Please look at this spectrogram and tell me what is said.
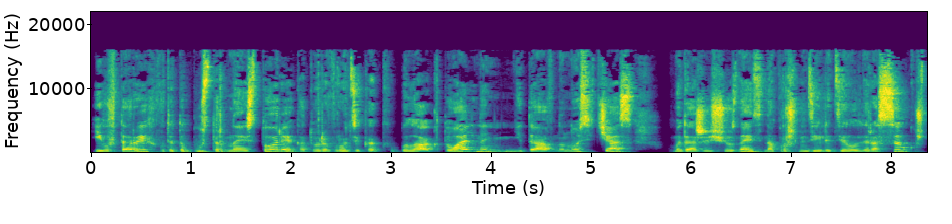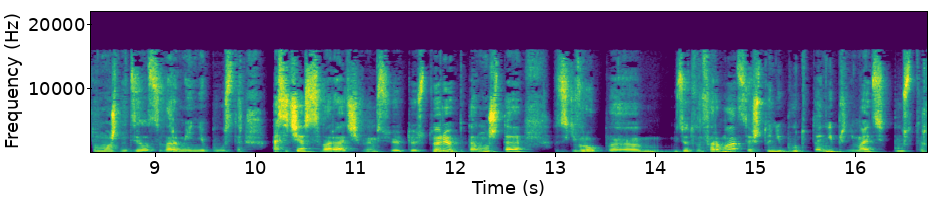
И во-вторых, вот эта бустерная история, которая вроде как была актуальна недавно, но сейчас мы даже еще, знаете, на прошлой неделе делали рассылку, что можно делать в Армении бустер. А сейчас сворачиваем всю эту историю, потому что из Европы идет информация, что не будут они принимать бустер.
